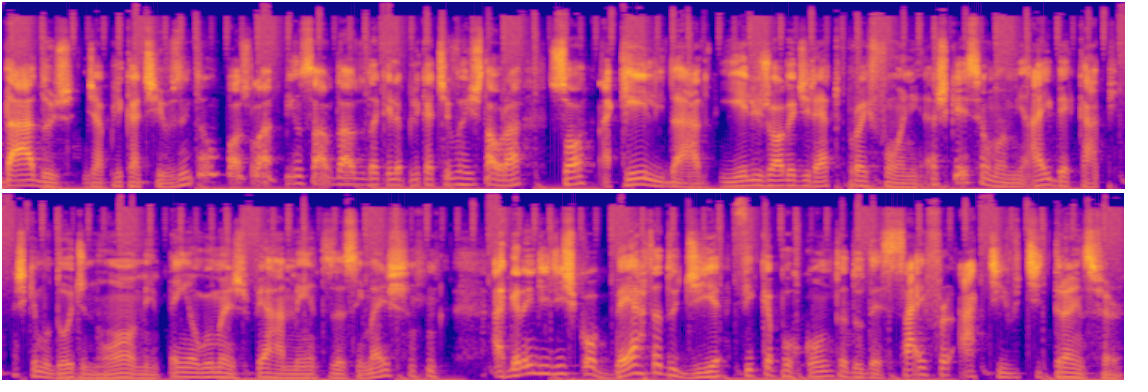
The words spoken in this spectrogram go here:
dados de aplicativos. Então eu posso lá pensar o dado daquele aplicativo, restaurar só aquele dado e ele joga direto pro iPhone. Acho que esse é o nome, iBackup. Acho que mudou de nome, tem algumas ferramentas assim, mas a grande descoberta do dia fica por conta do Decipher Activity Transfer.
